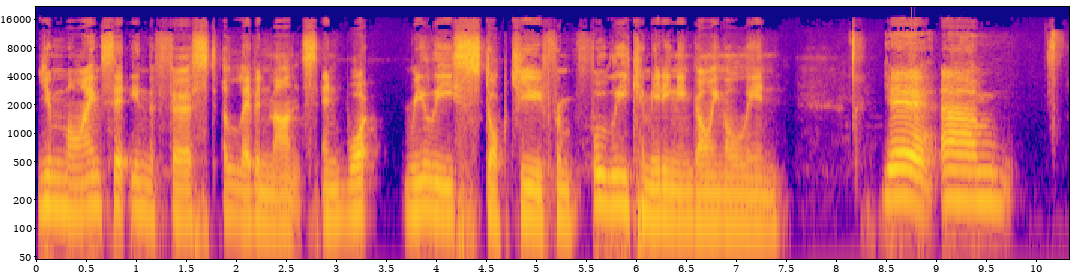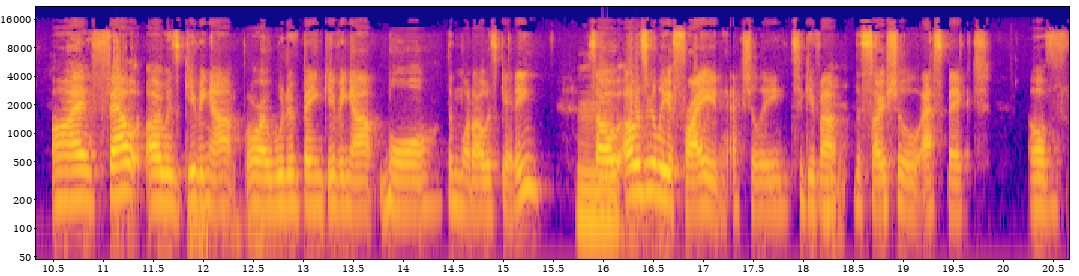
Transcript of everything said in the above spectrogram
your mindset in the first 11 months and what really stopped you from fully committing and going all in? Yeah, um, I felt I was giving up, or I would have been giving up more than what I was getting. Mm. So I was really afraid, actually, to give up the social aspect of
